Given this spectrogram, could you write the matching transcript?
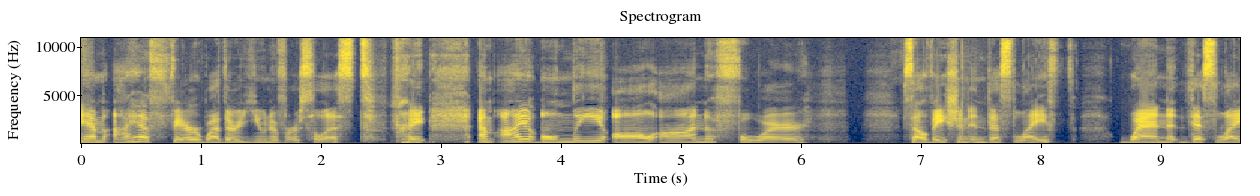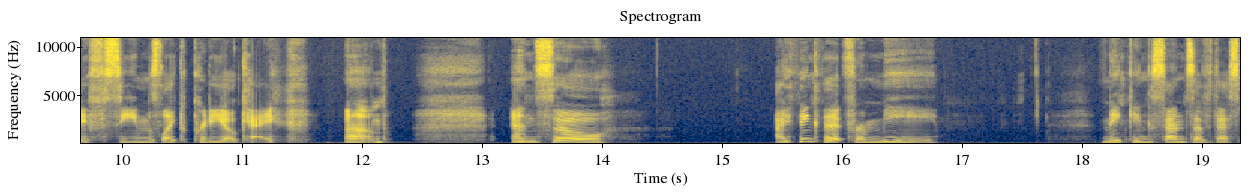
am I a fair weather universalist, right? Am I only all on for salvation in this life when this life seems like pretty okay? Um, and so I think that for me, making sense of this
